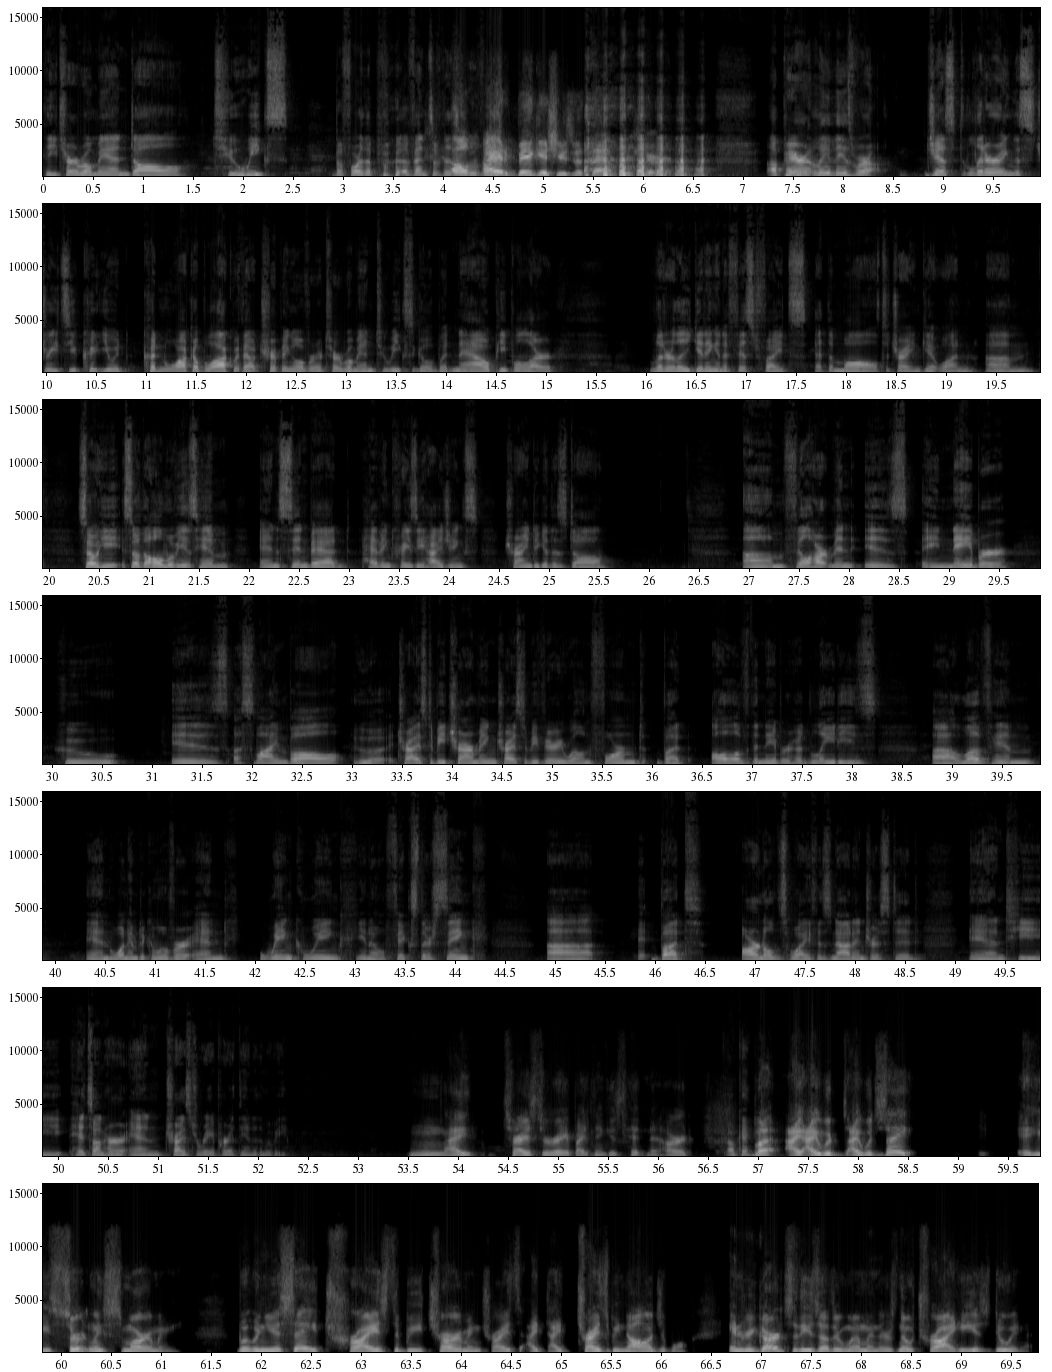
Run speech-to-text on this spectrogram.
the Turbo Man doll two weeks before the events of this oh, movie. I had big issues with that for sure. Apparently, these were just littering the streets. You could you would couldn't walk a block without tripping over a Turbo Man two weeks ago, but now people are literally getting into fist fights at the mall to try and get one. Um, so he so the whole movie is him and Sinbad having crazy hijinks trying to get this doll. Um, Phil Hartman is a neighbor who is a slime ball who uh, tries to be charming, tries to be very well informed, but all of the neighborhood ladies uh, love him and want him to come over and wink, wink, you know, fix their sink. Uh, but Arnold's wife is not interested, and he hits on her and tries to rape her at the end of the movie. Mm, I tries to rape. I think is hitting it hard. Okay, but I, I would I would say he's certainly smarmy. But when you say tries to be charming, tries I, I tries to be knowledgeable, in regards to these other women, there's no try. He is doing it.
